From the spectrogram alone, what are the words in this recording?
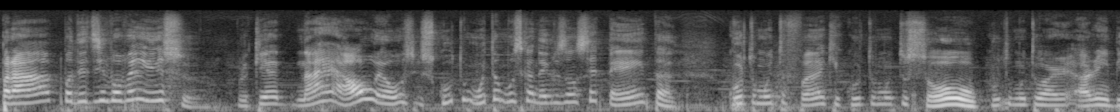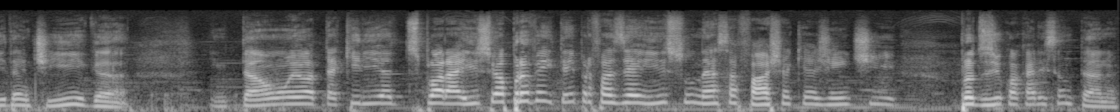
pra poder desenvolver isso. Porque, na real, eu escuto muita música negra dos anos 70, curto muito funk, curto muito soul, curto muito R&B da antiga. Então eu até queria explorar isso e aproveitei pra fazer isso nessa faixa que a gente produziu com a Cari Santana.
